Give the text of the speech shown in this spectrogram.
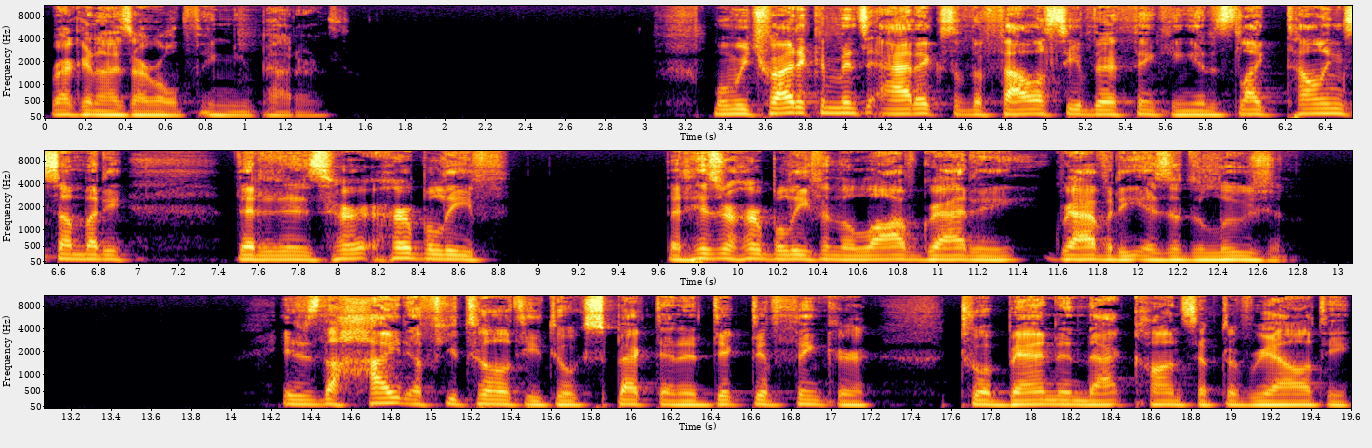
recognize our old thinking patterns. When we try to convince addicts of the fallacy of their thinking, it is like telling somebody that it is her, her belief, that his or her belief in the law of gravity, gravity is a delusion. It is the height of futility to expect an addictive thinker to abandon that concept of reality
